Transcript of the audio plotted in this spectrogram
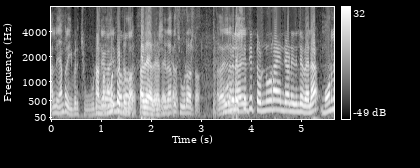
അല്ല ഞാൻ പറയും ഇവിടെ ചൂട് ചൂടാട്ടോ. മൂന്ന് ലക്ഷത്തി തൊണ്ണൂറായിരം രൂപയാണ് ഇതിന്റെ വില. മോഡൽ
